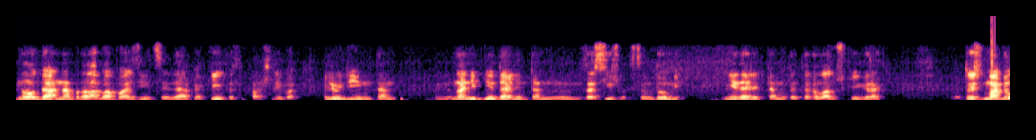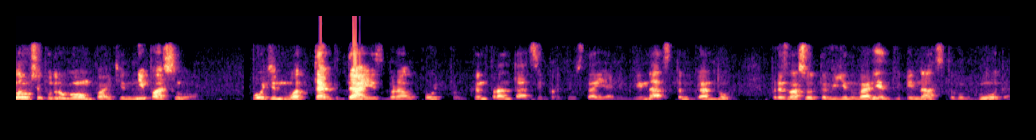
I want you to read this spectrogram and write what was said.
Ну да, набрала бы оппозиция, да, какие-то пошли бы люди им там, но они бы не дали им там засиживаться в доме, не дали там вот это ладушки играть. То есть могло все по-другому пойти, не пошло. Путин вот тогда избрал путь конфронтации, противостояния. В 2012 году произошло это в январе 2012 года.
